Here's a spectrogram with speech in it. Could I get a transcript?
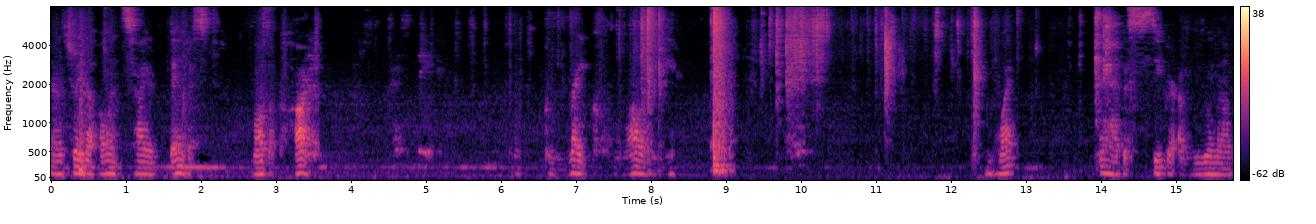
And literally the whole entire thing just falls apart. Great quality. What? It had the secret of aluminum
